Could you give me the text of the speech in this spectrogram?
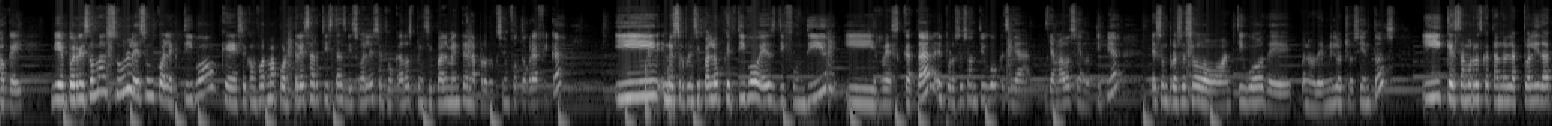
Ok. Bien, pues Rizoma Azul es un colectivo que se conforma por tres artistas visuales enfocados principalmente en la producción fotográfica. Y nuestro principal objetivo es difundir y rescatar el proceso antiguo que se ha llamado cianotipia. Es un proceso antiguo de, bueno, de 1800 y que estamos rescatando en la actualidad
